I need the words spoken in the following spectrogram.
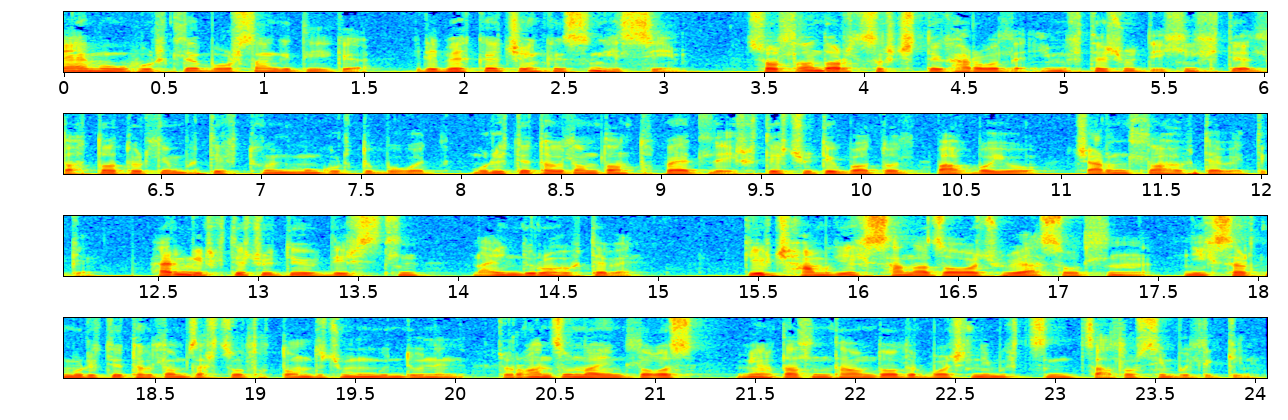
8% хүртлээр буурсан гэдгийг Ребека Дженкинсон хэлсэн юм. Судалгаанд оролцогчдыг харуул эмэгтэйчүүд ихэнхдээ лото төрлийн бүтээгдэхүүнд мөнгө өрдөг бөгөөд мөрөдөө тоглоом донтох байдал эрэгтэйчүүдийг бодвол бага буюу 67% таа байдаг юм. Харин эрэгтэйчүүдийн хувьд эрсдэл нь 84% таа байна. Гэвч хамгийн их санаа зовоож буй асуудал нь нэг сард мөрөдөө тоглоом зарцуулах дундаж мөнгөнд дүн нь 687-оос 1075 доллар болж нэмэгдсэн залуусын бүлэг гин.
